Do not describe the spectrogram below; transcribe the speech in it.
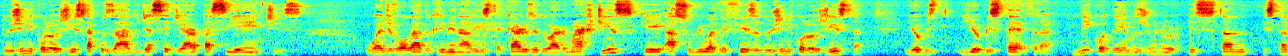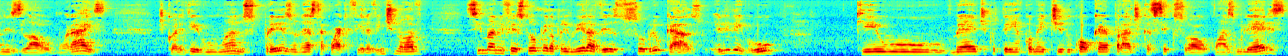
do ginecologista acusado de assediar pacientes. O advogado criminalista Carlos Eduardo Martins, que assumiu a defesa do ginecologista e obstetra Nicodemos Júnior Stan, Stanislau Moraes, de 41 anos, preso nesta quarta-feira 29, se manifestou pela primeira vez sobre o caso. Ele negou que o médico tenha cometido qualquer prática sexual com as mulheres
